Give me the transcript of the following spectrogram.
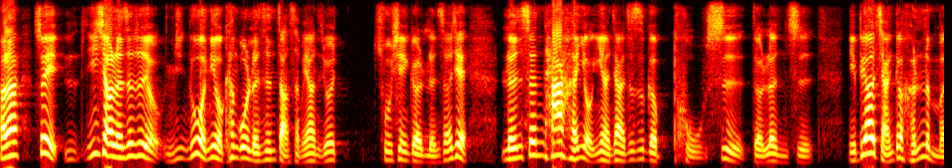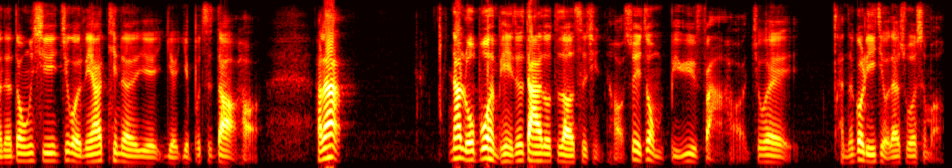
好了，所以你想要人生是有你，如果你有看过人参长什么样子，就会出现一个人生，而且人生它很有营养价值，这是个普世的认知。你不要讲一个很冷门的东西，结果人家听了也也也不知道，好，好啦，那萝卜很便宜，这是大家都知道的事情，好，所以这种比喻法，哈，就会很能够理解我在说什么，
